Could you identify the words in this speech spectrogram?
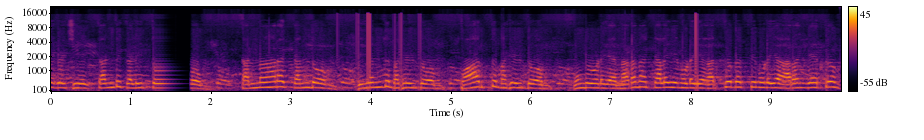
நிகழ்ச்சியை கண்டு கழித்தோம் கண்ணார கண்டோம். வியந்து மகிழ்ந்தோம். பார்த்து மகிழ்ந்தோம். உங்களுடைய நடன கலையினுடைய அற்புதத்தினுடைய அரங்கேற்றம்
